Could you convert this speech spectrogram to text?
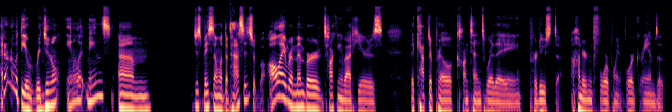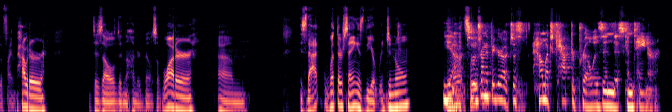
I don't know what the original analyte means. Um, just based on what the passage, all I remember talking about here is the captopril content where they produced 104.4 grams of the fine powder dissolved in the 100 mils of water. Um, is that what they're saying is the original? Yeah. So they're trying to figure out just how much captopril is in this container,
